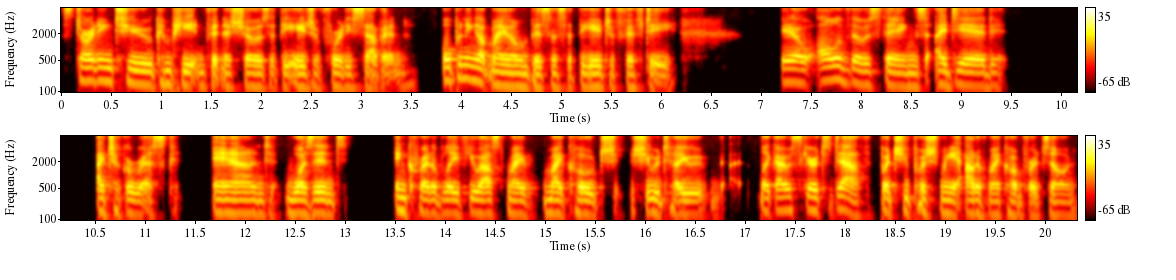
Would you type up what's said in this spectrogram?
starting to compete in fitness shows at the age of 47, opening up my own business at the age of 50, you know, all of those things I did, I took a risk and wasn't incredibly, if you asked my my coach, she would tell you like I was scared to death, but she pushed me out of my comfort zone.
